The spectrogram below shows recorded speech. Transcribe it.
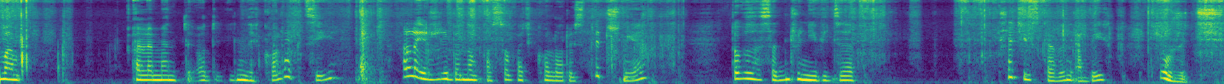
Tu mam elementy od innych kolekcji, ale jeżeli będą pasować kolorystycznie, to w zasadniczo nie widzę przeciwwskazań, aby ich użyć.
